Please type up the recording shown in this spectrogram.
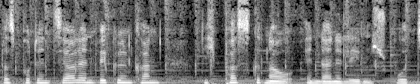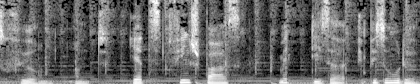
das Potenzial entwickeln kann, dich passgenau in deine Lebensspur zu führen. Und jetzt viel Spaß mit dieser Episode.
